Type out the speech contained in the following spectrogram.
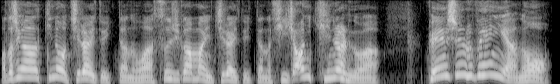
私が昨日チラリと言ったのは、数時間前にチラリと言ったのは、非常に気になるのは、ペンシルベニアの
